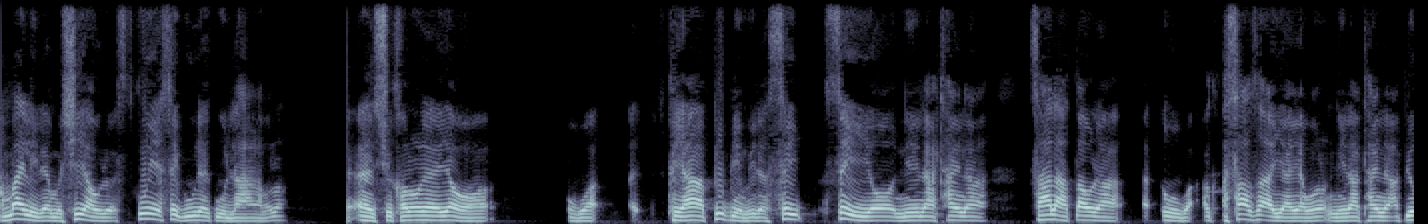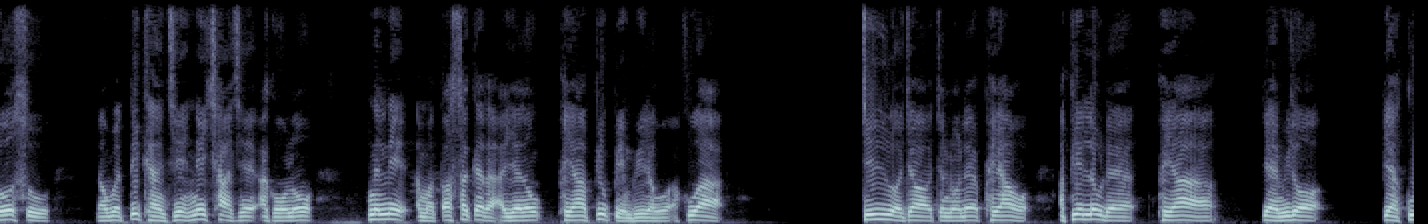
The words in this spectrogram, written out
အမိုက်လေးလည်းမရှိရဘူးလို့ကိုယ့်ရဲ့စိတ်ကူးလည်းကိုလာတာဗောနော်အဲရှေခေါလုံးလည်းရောက်တော့ဟိုကဖះပြုတ်ပြင်ပြီးတော့စိတ်စိတ်ရောနေလာထိုင်လာစားလာတောက်လာ ဟိုအဆအဆအရာရာဗောနော်နေလာထိုင်လာအပြောဆိုနောက်ပြီးတိတ်ခံခြင်းနှိတ်ချခြင်းအကုန်လုံးနှစ်နှစ်အမှသွားဆက်ကတာအရင်ဆုံးဖះပြုတ်ပြင်ပြီးတော့အခုကကျေးဇူးတော်ကြောင့်ကျွန်တော်လည်းဖះကိုအပြစ်လုပ်တယ်ဖះပြန်ပြီးတော့ပြန်ကူ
